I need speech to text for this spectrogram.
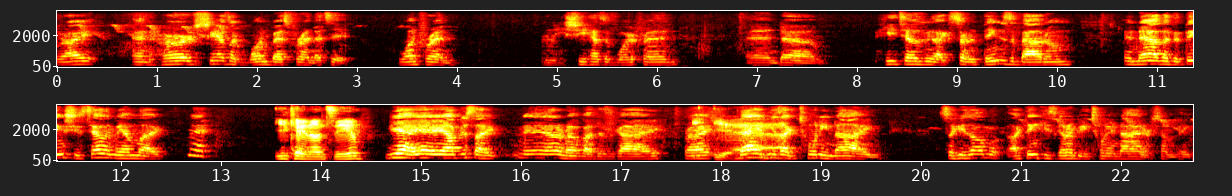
right, and her she has like one best friend. That's it, one friend. And she has a boyfriend, and um, he tells me like certain things about him, and now that the things she's telling me, I'm like, eh. You can't unsee him. Yeah, yeah, yeah. I'm just like, man, I don't know about this guy, right? Yeah. That he's like 29, so he's almost. I think he's gonna be 29 or something.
